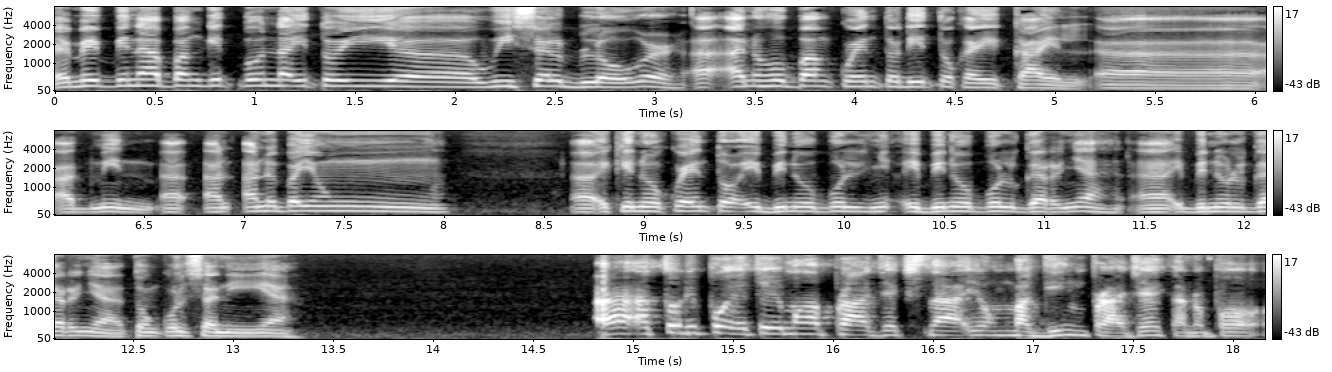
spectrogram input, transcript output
Eh may binabanggit po na ito'y uh, whistleblower. Ah, ano ho bang kwento dito kay Kyle, ah, admin? Ah, an- ano ba yung ah, ikinukwento, ibinubul, ibinubulgar niya, ah, ibinulgar niya tungkol sa NIA? Ah, actually po, ito yung mga projects na yung maging project. Ano po,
